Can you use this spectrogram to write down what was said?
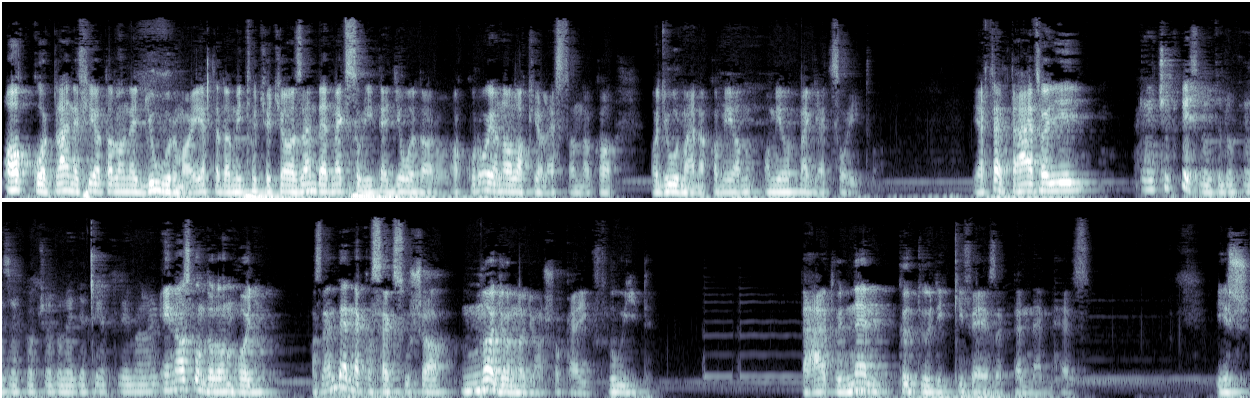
akkor pláne fiatalon egy gyurma, érted? Amit, hogy, hogyha az ember megszorít egy oldalról, akkor olyan alakja lesz annak a, a gyurmának, ami, ami ott meg lett szorítva. Érted? Tehát, hogy így én csak részben tudok ezzel kapcsolatban egyetérteni vele. Én azt gondolom, hogy az embernek a szexusa nagyon-nagyon sokáig fluid. Tehát, hogy nem kötődik kifejezetten nemhez. És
